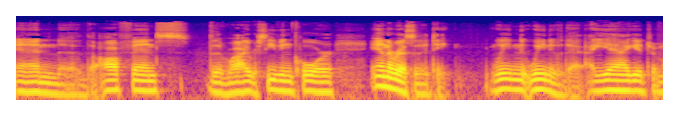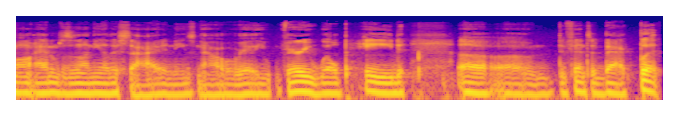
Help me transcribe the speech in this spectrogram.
and the, the offense, the wide receiving core, and the rest of the team. We we knew that. Yeah, I get Jamal Adams is on the other side, and he's now really very well paid uh, uh, defensive back, but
